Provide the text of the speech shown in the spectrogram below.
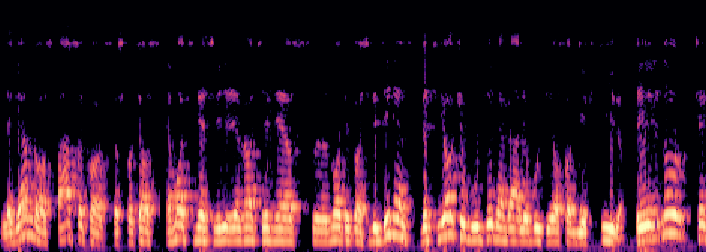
legendos, pasakos, kažkokios emocinės, emocinės nuotaikos vidinės, bet jokių būdų negali būti jos objektyvios. Tai, nu, čia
